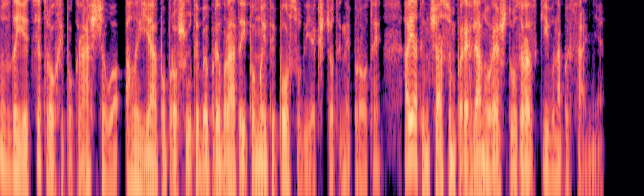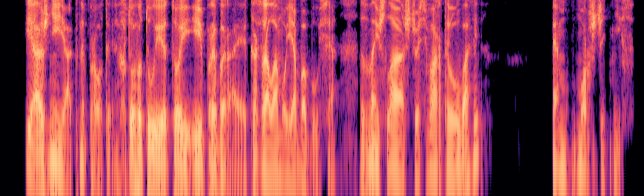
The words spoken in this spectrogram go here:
Здається, трохи покращало, але я попрошу тебе прибрати і помити посуд, якщо ти не проти, а я тим часом перегляну решту зразків написання. Я ж ніяк не проти. Хто готує, той і прибирає, казала моя бабуся. Знайшла щось варте уваги? М. морщить ніс.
